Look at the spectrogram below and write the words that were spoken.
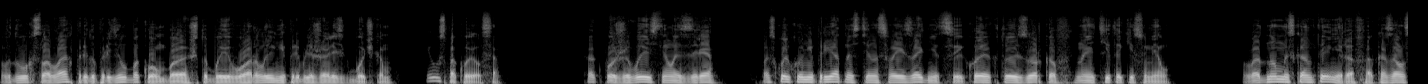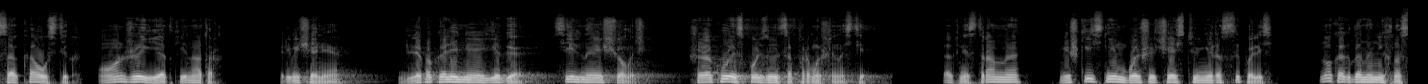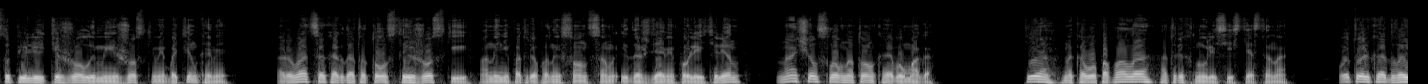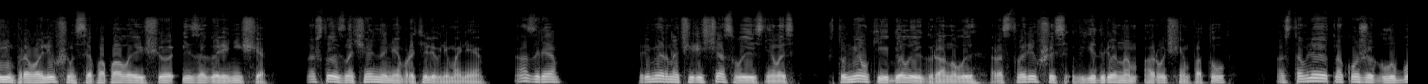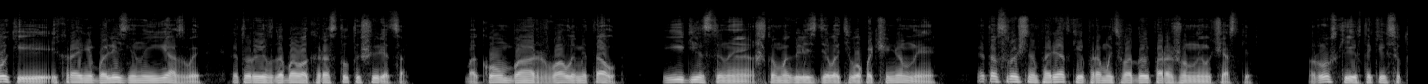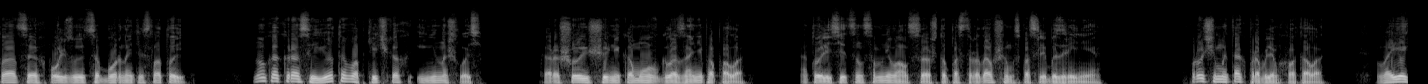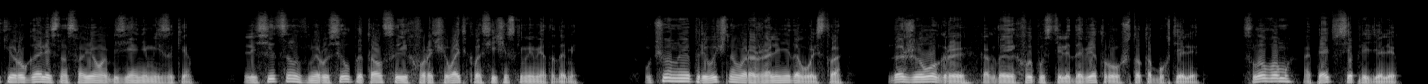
В двух словах предупредил Бакомба, чтобы его орлы не приближались к бочкам, и успокоился. Как позже выяснилось, зря поскольку неприятности на своей заднице кое-кто из орков найти таки сумел. В одном из контейнеров оказался каустик, он же едкий натр. Примечание. Для поколения ЕГЭ. Сильная щелочь. Широко используется в промышленности. Как ни странно, мешки с ним большей частью не рассыпались, но когда на них наступили тяжелыми и жесткими ботинками, рваться когда-то толстый и жесткий, а ныне потрепанный солнцем и дождями полиэтилен, начал словно тонкая бумага. Те, на кого попало, отряхнулись, естественно. Вот только двоим провалившимся попало еще и за голенища, на что изначально не обратили внимания. А зря. Примерно через час выяснилось, что мелкие белые гранулы, растворившись в ядреном орочьем поту, оставляют на коже глубокие и крайне болезненные язвы, которые вдобавок растут и ширятся. Бакомба рвал и металл, и единственное, что могли сделать его подчиненные, это в срочном порядке промыть водой пораженные участки. Русские в таких ситуациях пользуются борной кислотой, но как раз ее-то в аптечках и не нашлось. Хорошо еще никому в глаза не попало, а то Лисицын сомневался, что пострадавшим спасли бы зрение. Впрочем, и так проблем хватало. Вояки ругались на своем обезьяньем языке. Лисицын в меру сил пытался их врачевать классическими методами. Ученые привычно выражали недовольство – даже огры, когда их выпустили до ветру, что-то бухтели. Словом, опять все пределы.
